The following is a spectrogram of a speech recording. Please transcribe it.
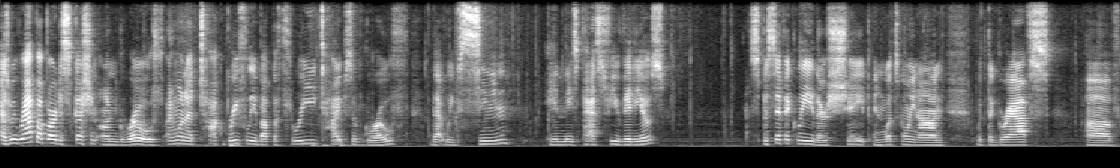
As we wrap up our discussion on growth, I want to talk briefly about the three types of growth that we've seen in these past few videos. Specifically, their shape and what's going on with the graphs of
